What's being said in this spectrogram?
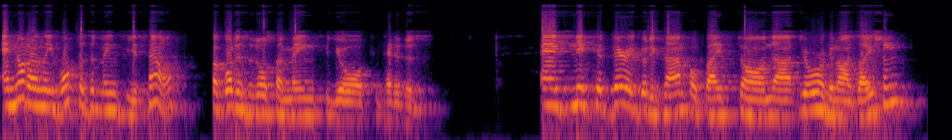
And not only what does it mean for yourself, but what does it also mean for your competitors? And Nick, a very good example based on uh, your organisation,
